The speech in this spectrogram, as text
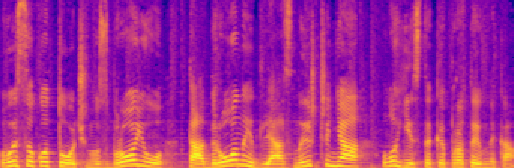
високоточну зброю та дрони для знищення логістики противника.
